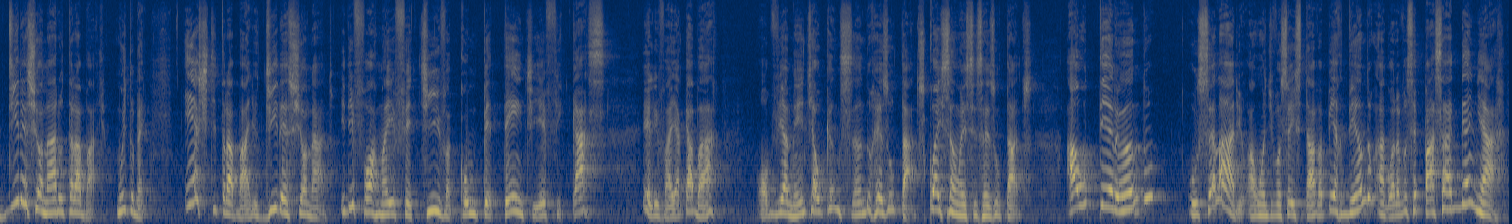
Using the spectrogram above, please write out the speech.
direcionar o trabalho. Muito bem. Este trabalho direcionado e de forma efetiva, competente, eficaz, ele vai acabar, obviamente, alcançando resultados. Quais são esses resultados? Alterando o cenário, aonde você estava perdendo, agora você passa a ganhar.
